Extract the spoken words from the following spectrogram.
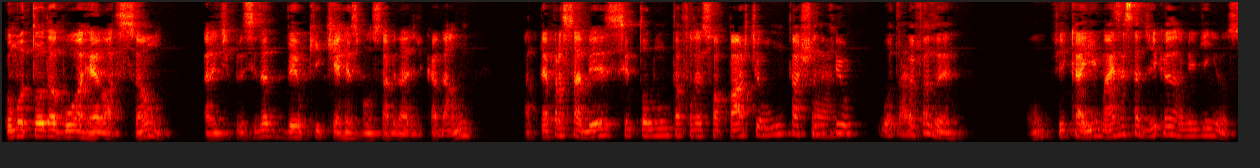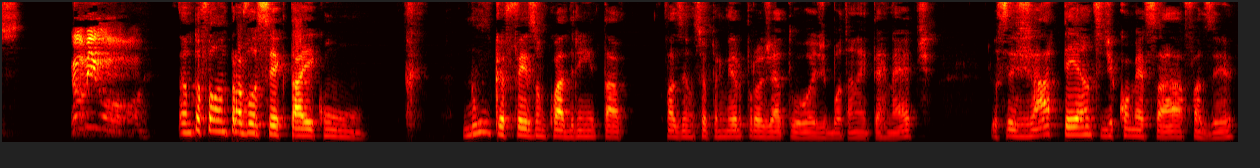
Como toda boa relação, a gente precisa ver o que, que é responsabilidade de cada um, até para saber se todo mundo tá fazendo a sua parte ou um tá achando É. que o outro É. vai fazer. Então fica aí mais essa dica, amiguinhos. Meu amigo! Eu não tô falando pra você que tá aí com. Nunca fez um quadrinho e tá fazendo seu primeiro projeto hoje, botando na internet. Você já ter, antes de começar a fazer,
